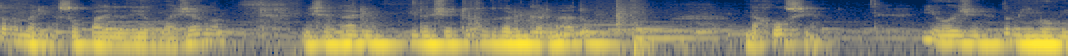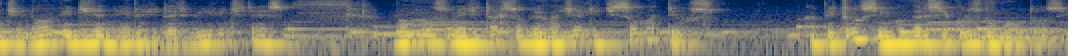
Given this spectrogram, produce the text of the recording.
Salve Maria, sou o Padre Danilo Magela, missionário do Instituto do Verbo Encarnado na Rússia. E hoje, domingo 29 de janeiro de 2023, vamos meditar sobre o Evangelho de São Mateus, capítulo 5, versículos do 1 ao 12.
